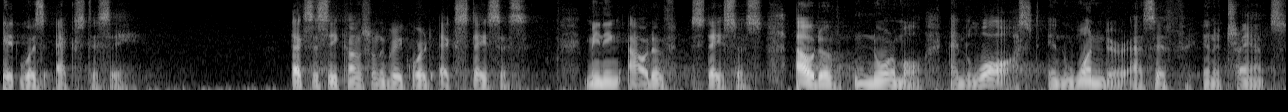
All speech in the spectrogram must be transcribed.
it was ecstasy. Ecstasy comes from the Greek word ekstasis, meaning out of stasis, out of normal, and lost in wonder as if in a trance.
